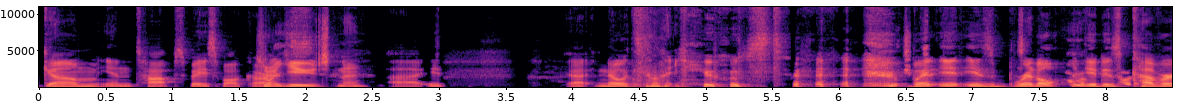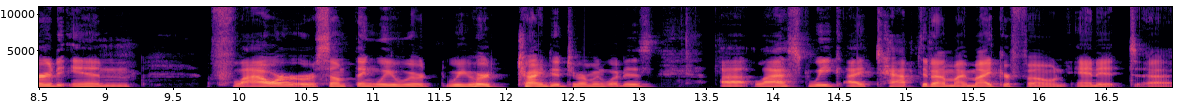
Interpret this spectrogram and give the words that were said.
gum in Topps baseball cards, It's not used, no. Uh, it uh, no, it's not used, but it is brittle. It is covered in flour or something. We were we were trying to determine what it is. Uh, last week, I tapped it on my microphone and it uh,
